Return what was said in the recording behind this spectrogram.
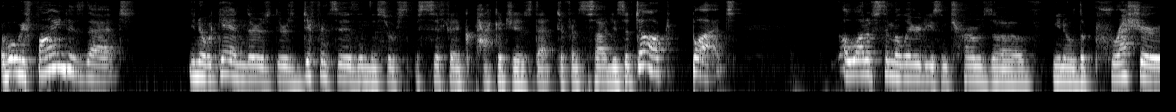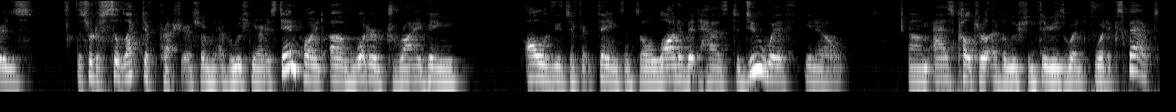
And what we find is that you know again there's there's differences in the sort of specific packages that different societies adopt, but a lot of similarities in terms of you know the pressures, the sort of selective pressures from an evolutionary standpoint of what are driving all of these different things, and so a lot of it has to do with you know um, as cultural evolution theories would would expect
